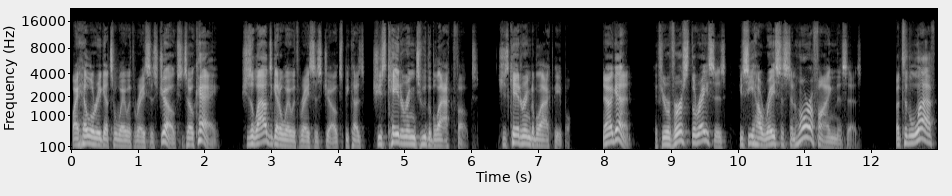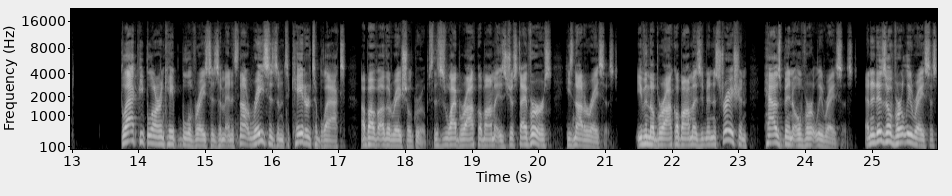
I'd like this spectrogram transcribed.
why Hillary gets away with racist jokes. It's okay. She's allowed to get away with racist jokes because she's catering to the black folks. She's catering to black people. Now, again, if you reverse the races, you see how racist and horrifying this is. But to the left, black people are incapable of racism, and it's not racism to cater to blacks above other racial groups. This is why Barack Obama is just diverse. He's not a racist, even though Barack Obama's administration has been overtly racist. And it is overtly racist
